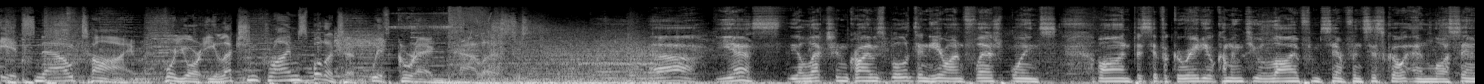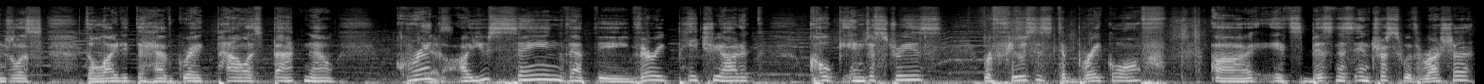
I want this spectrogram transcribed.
It's now time for your Election Crimes Bulletin with Greg Palast. Ah, yes, the Election Crimes Bulletin here on Flashpoints on Pacifica Radio, coming to you live from San Francisco and Los Angeles. Delighted to have Greg Palast back now. Greg, Yes. are you saying that the very patriotic Koch Industries refuses to break off uh, its business interests with Russia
